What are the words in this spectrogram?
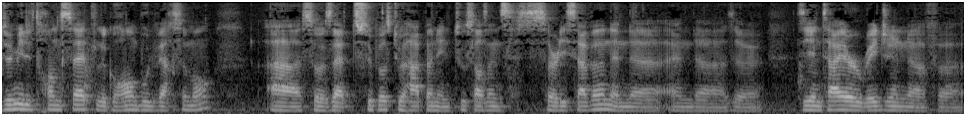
2037 le grand bouleversement. Uh, so that's supposed to happen in 2037, and uh, and uh, the the entire region of uh,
